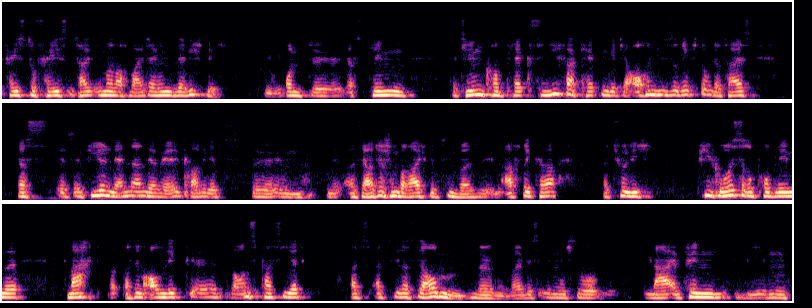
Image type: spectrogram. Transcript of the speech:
Face-to-Face -face ist halt immer noch weiterhin sehr wichtig. Mhm. Und äh, das Themen der Themenkomplex Lieferketten geht ja auch in diese Richtung. Das heißt, dass es in vielen Ländern der Welt, gerade jetzt äh, im, im, asiatischen Bereich beziehungsweise in Afrika, natürlich viel größere Probleme macht, was im Augenblick äh, bei uns passiert, als, als wir das glauben mögen, weil wir es eben nicht so nah empfinden, wie eben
